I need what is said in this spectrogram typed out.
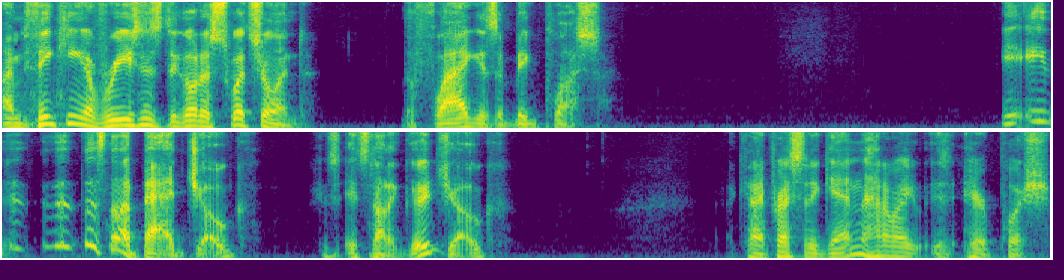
I'm thinking of reasons to go to Switzerland. The flag is a big plus. That's not a bad joke. It's, it's not a good joke. Can I press it again? How do I here push?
